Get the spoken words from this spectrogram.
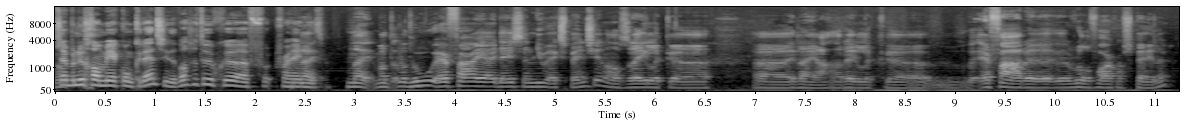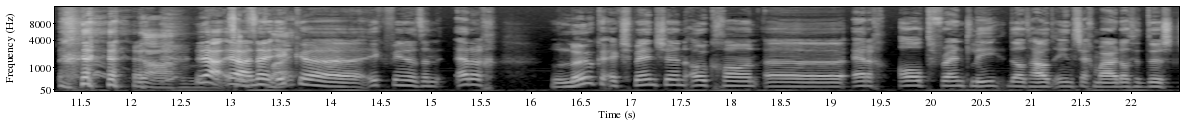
ze hebben nu gewoon meer concurrentie. Dat was natuurlijk voor, voorheen nee, niet. Nee, want, want hoe ervaar jij deze nieuwe expansion als redelijk... nou ja, redelijk ervaren World of Warcraft speler. ja, ja, ja nee, ik, ik vind het een erg leuke expansion. Ook gewoon uh, erg alt-friendly. Dat houdt in, zeg maar, dat, het dus,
